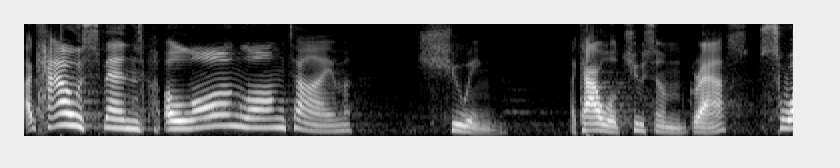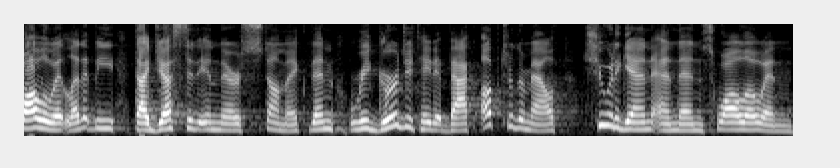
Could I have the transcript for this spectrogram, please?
A cow spends a long, long time chewing. A cow will chew some grass, swallow it, let it be digested in their stomach, then regurgitate it back up to their mouth, chew it again, and then swallow, and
